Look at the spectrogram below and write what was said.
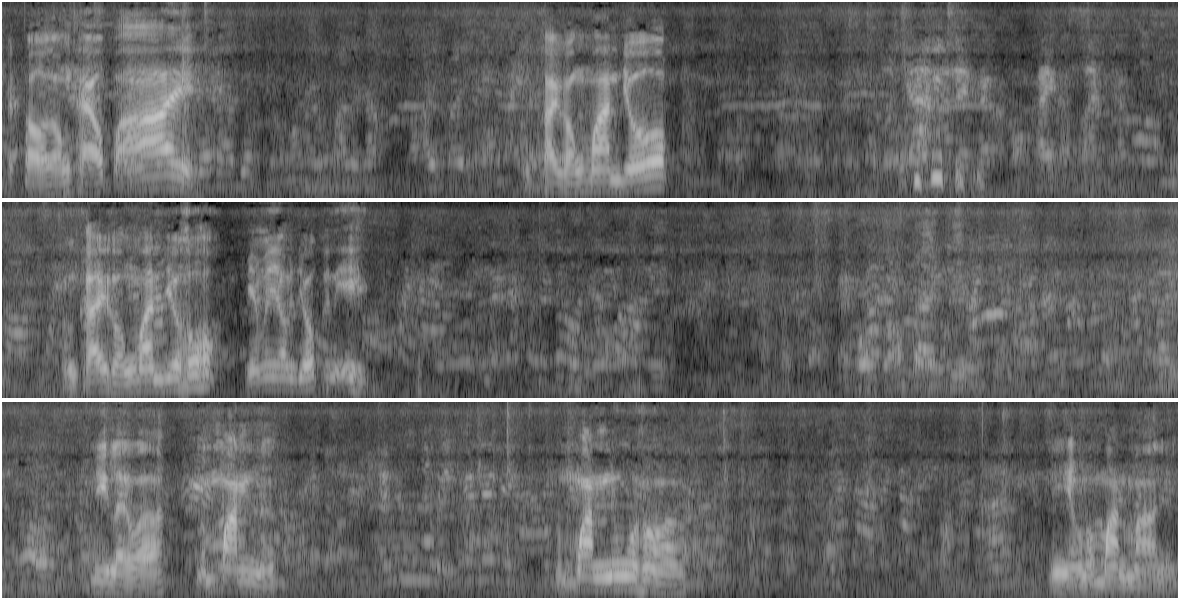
ไปต่อสองแถวไป ของใครของมันยก ของใครของมันยกยังไม่ยอมยกกันอีกนี่อะไรวะ น้ำมันเหรอ น้ำมันนี่วะนี่เอาน้ำมันมาเนี่ย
